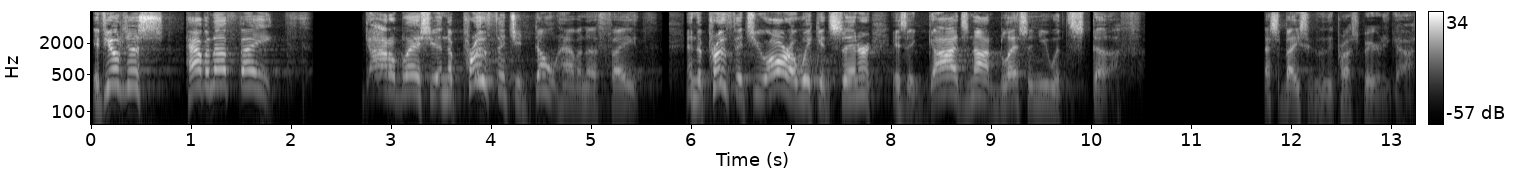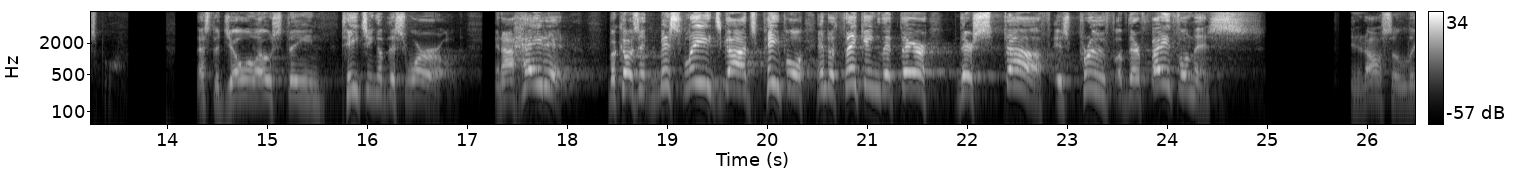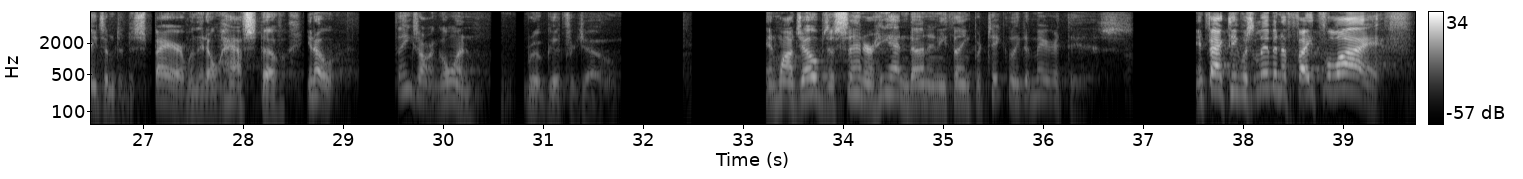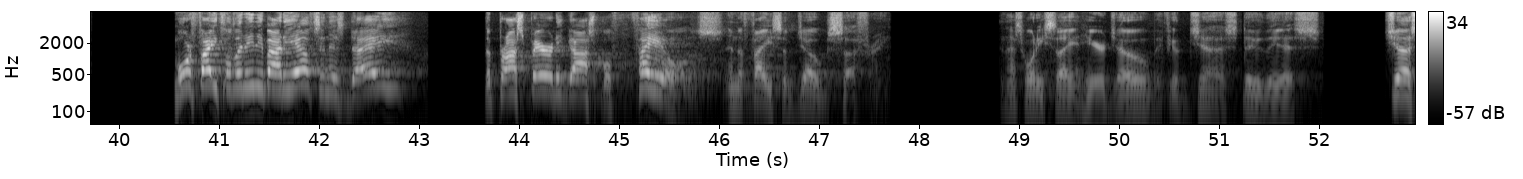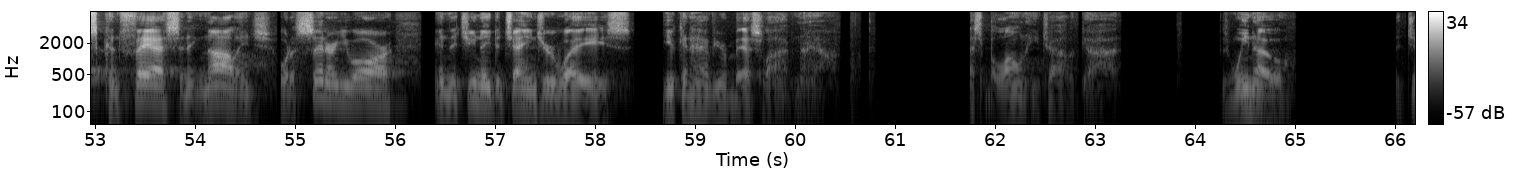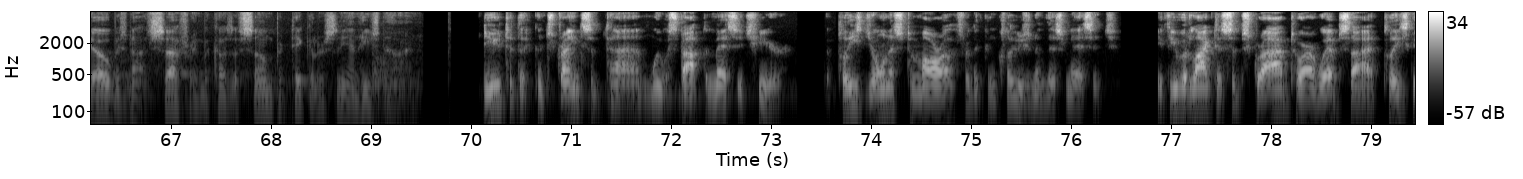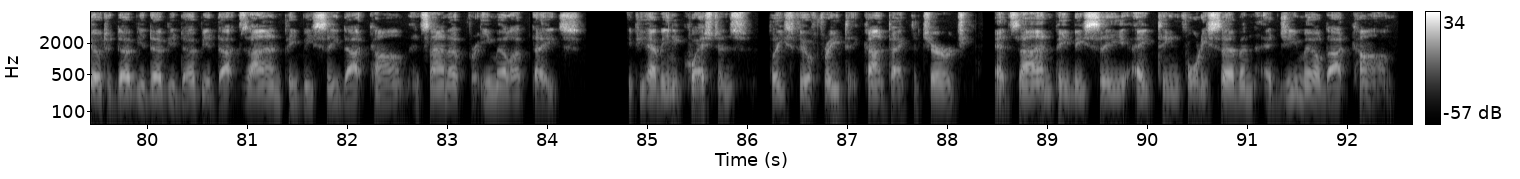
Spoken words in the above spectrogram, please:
If you'll just have enough faith, God will bless you. And the proof that you don't have enough faith, and the proof that you are a wicked sinner, is that God's not blessing you with stuff. That's basically the prosperity gospel. That's the Joel Osteen teaching of this world. And I hate it because it misleads God's people into thinking that their, their stuff is proof of their faithfulness. And it also leads them to despair when they don't have stuff. You know, things aren't going real good for Job. And while Job's a sinner, he hadn't done anything particularly to merit this. In fact, he was living a faithful life more faithful than anybody else in his day, the prosperity gospel fails in the face of Job's suffering. And that's what he's saying here, Job. If you'll just do this, just confess and acknowledge what a sinner you are and that you need to change your ways, you can have your best life now. That's baloney, child of God. Because we know that Job is not suffering because of some particular sin he's done. Due to the constraints of time, we will stop the message here. But please join us tomorrow for the conclusion of this message. If you would like to subscribe to our website, please go to www.zionpbc.com and sign up for email updates. If you have any questions, please feel free to contact the church at zionpbc1847 at gmail.com.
